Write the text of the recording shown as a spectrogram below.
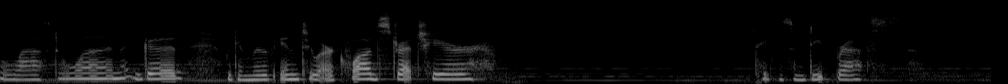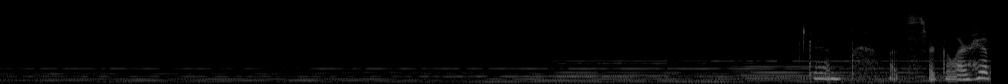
Last one, good. We can move into our quad stretch here. Taking some deep breaths. Good. Let's circle our hip.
